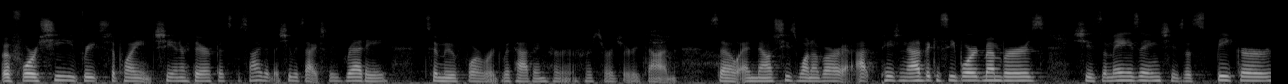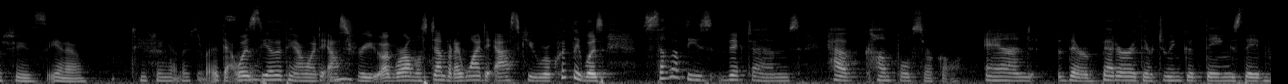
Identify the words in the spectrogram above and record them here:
before she reached a point, she and her therapist decided that she was actually ready to move forward with having her, her surgery done. So, and now she's one of our patient advocacy board members. She's amazing. She's a speaker. She's, you know, teaching others. It's- that was the other thing I wanted to ask for you. Uh, We're almost done, but I wanted to ask you real quickly was some of these victims have come full circle. and they're better, they're doing good things, they've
